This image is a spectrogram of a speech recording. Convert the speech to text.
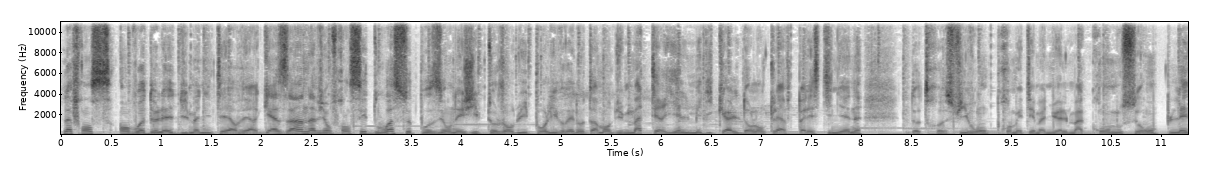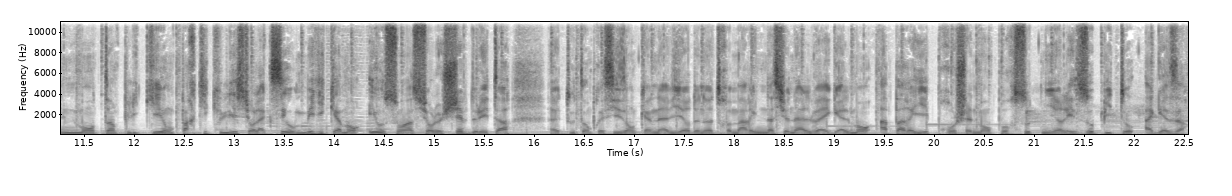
La France envoie de l'aide humanitaire vers Gaza. Un avion français doit se poser en Égypte aujourd'hui pour livrer notamment du matériel médical dans l'enclave palestinienne. D'autres suivront, promet Emmanuel Macron. Nous serons pleinement impliqués, en particulier sur l'accès aux médicaments et aux soins, sur le chef de l'État, euh, tout en précisant qu'un navire de notre marine nationale va également appareiller prochainement pour soutenir les hôpitaux à Gaza.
